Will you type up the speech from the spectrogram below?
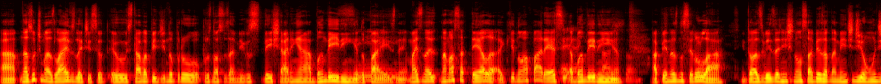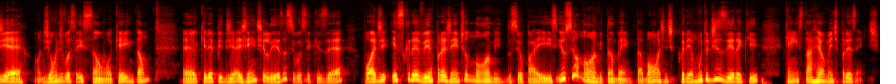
Uh, nas últimas lives, Letícia, eu, eu estava pedindo para os nossos amigos deixarem a bandeirinha Sim. do país, né? Mas nós, na nossa tela aqui não aparece é, a bandeirinha, tá apenas no celular. Então, às vezes, a gente não sabe exatamente de onde é, de onde vocês são, ok? Então, é, eu queria pedir a gentileza, se você quiser, pode escrever para a gente o nome do seu país e o seu nome também, tá bom? A gente queria muito dizer aqui quem está realmente presente.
